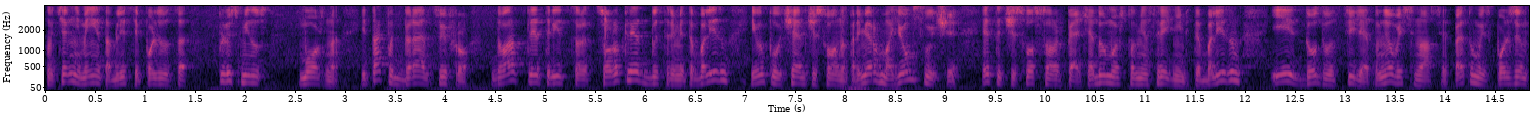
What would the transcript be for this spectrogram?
но тем не менее таблицей пользоваться плюс-минус можно. Итак, подбираем цифру 20 лет, 30, 40 лет, быстрый метаболизм, и мы получаем число. Например, в моем случае это число 45. Я думаю, что у меня средний метаболизм и до 20 лет, у меня 18 лет, поэтому используем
